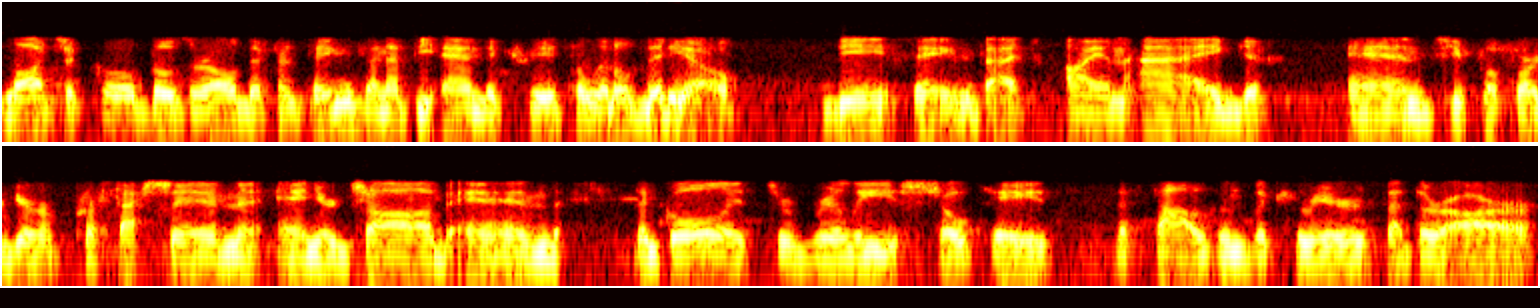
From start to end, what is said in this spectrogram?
logical. Those are all different things. And at the end, it creates a little video be saying that I am ag and you put forward your profession and your job. And the goal is to really showcase the thousands of careers that there are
